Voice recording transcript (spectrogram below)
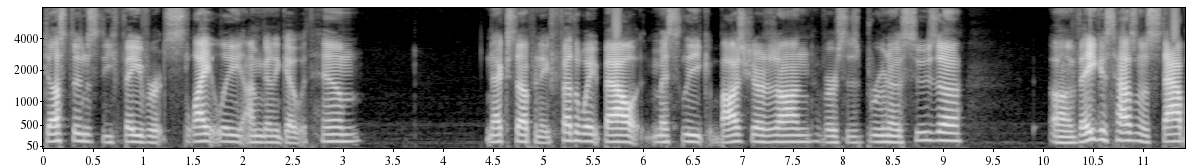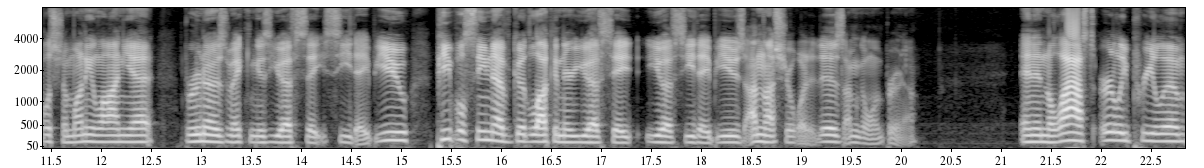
Dustin's the favorite slightly. I'm going to go with him. Next up, in a featherweight bout, Melsik Baghdasaryan versus Bruno Souza. Uh, Vegas hasn't established a money line yet. Bruno's making his UFC debut. People seem to have good luck in their UFC UFC debuts. I'm not sure what it is. I'm going with Bruno. And in the last early prelim,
